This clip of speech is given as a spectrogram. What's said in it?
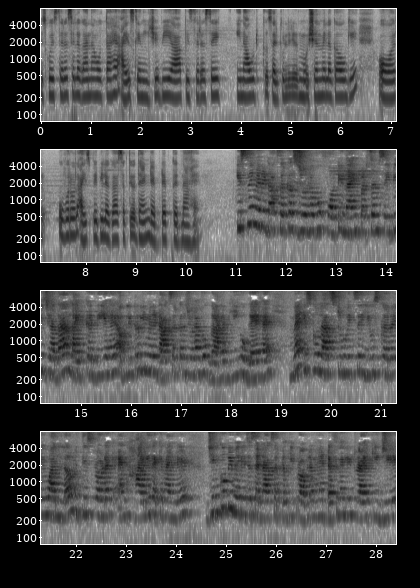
इसको इस तरह से लगाना होता है। आइज़ के नीचे भी आप इस तरह से इन आउट सर्कुलर मोशन में लगाओगे और ओवरऑल आइज़ पे भी लगा सकते हो दैन डेप डेप करना है इसने मेरे डार्क सर्कल्स जो है वो 49 परसेंट से भी ज़्यादा लाइट कर दिए हैं। अब लिटरली मेरे डार्क सर्कल जो है वो गायब ही हो गए हैं। मैं इसको लास्ट टू वीक से यूज़ कर रही हूँ। I love this product and highly recommended जिनको भी मेरे जैसे डार्क सर्कल की प्रॉब्लम है डेफिनेटली ट्राई कीजिए।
